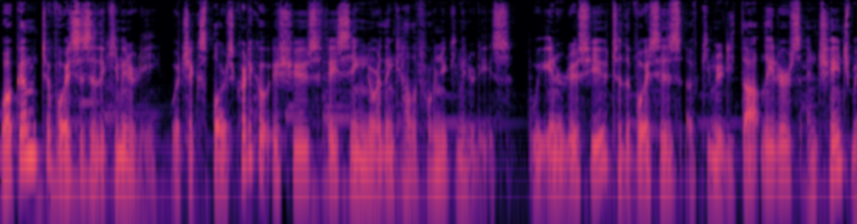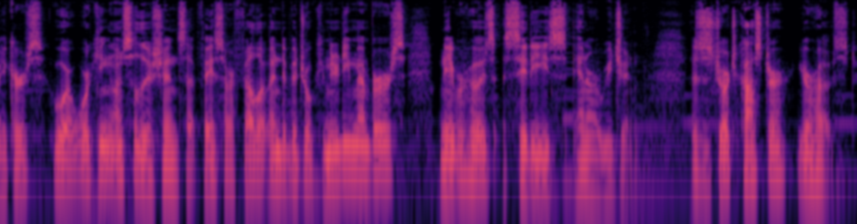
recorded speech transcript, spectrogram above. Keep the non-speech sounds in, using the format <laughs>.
Welcome to Voices of the Community, which explores critical issues facing Northern California communities. We introduce you to the voices of community thought leaders and changemakers who are working on solutions that face our fellow individual community members, neighborhoods, cities, and our region. This is George Kostyrko, your host.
